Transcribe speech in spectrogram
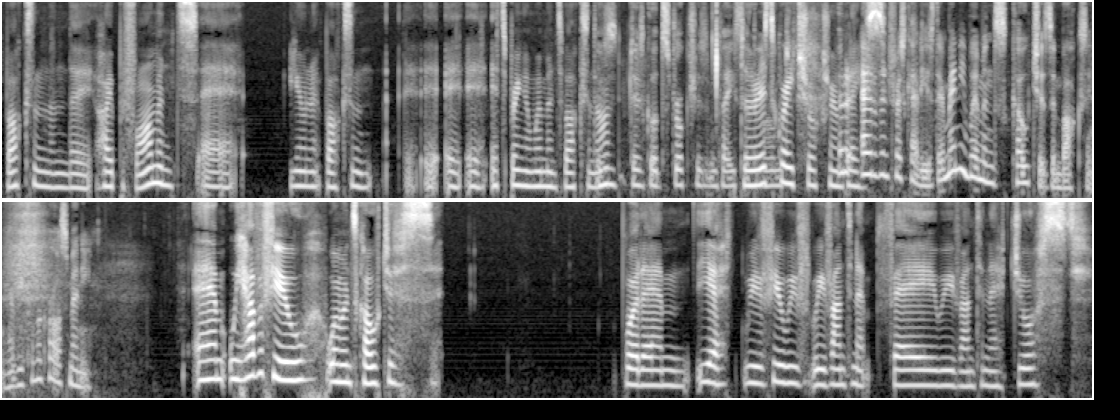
boxing and the high performance uh, unit boxing. It, it, it, it's bringing women's boxing There's, on. there's good structures in place. There the is moment. great structure in Out, place. out of interest, Kellie, is there many women's coaches in boxing? Have you come across many? Um, we have a few women's coaches, but um, yeah, we've a few. We've we've Antoinette Fay, we've Antoinette Just,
